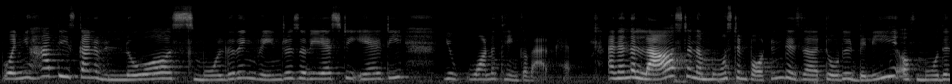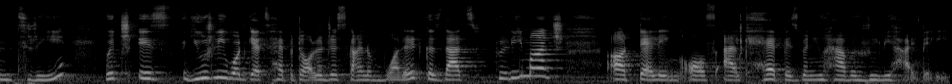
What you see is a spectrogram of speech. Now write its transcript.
But when you have these kind of lower, smoldering ranges of AST, ALT, you want to think of ALK And then the last and the most important is a total bili of more than three, which is usually what gets hepatologists kind of worried because that's pretty much uh, telling of ALK-HEP is when you have a really high bili.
